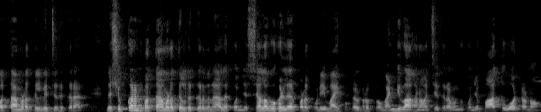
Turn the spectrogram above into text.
பத்தாம் இடத்தில் விற்றிருக்கிறார். இந்த சுக்கரன் பத்தாம் இடத்தில் இருக்கிறதுனால கொஞ்சம் செலவுகள் ஏற்படக்கூடிய வாய்ப்புகள் இருக்கும். வண்டி வாகனம் வச்சுருக்கிறவங்க கொஞ்சம் பார்த்து ஓட்டணும்.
